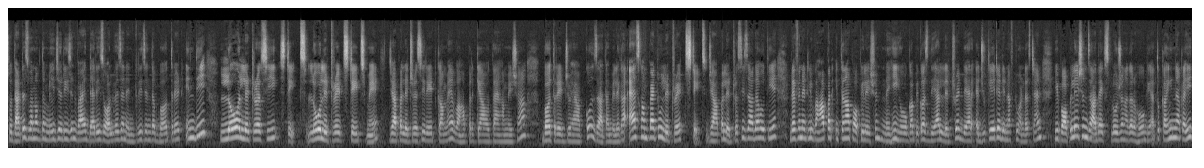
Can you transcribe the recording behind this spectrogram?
so that is one of the major reason why there is always an increase in the birth rate in the low literacy states low literate states में, जहाँ पर लिटरेसी रेट कम है, वहाँ पर क्या होता है, हमेशा बर्थ रेट जो है आपको ज़्यादा मिलेगा as compare to literate states जहाँ पर लिटरेसी ज़्यादा होती है। डेफिनेटली वहाँ पर इतना पॉपुलेशन नहीं होगा because they are literate they are educated enough to understand ये पॉपुलेशन ज़्यादा एक्सप्लोजन अगर हो गया तो कहीं ना कहीं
